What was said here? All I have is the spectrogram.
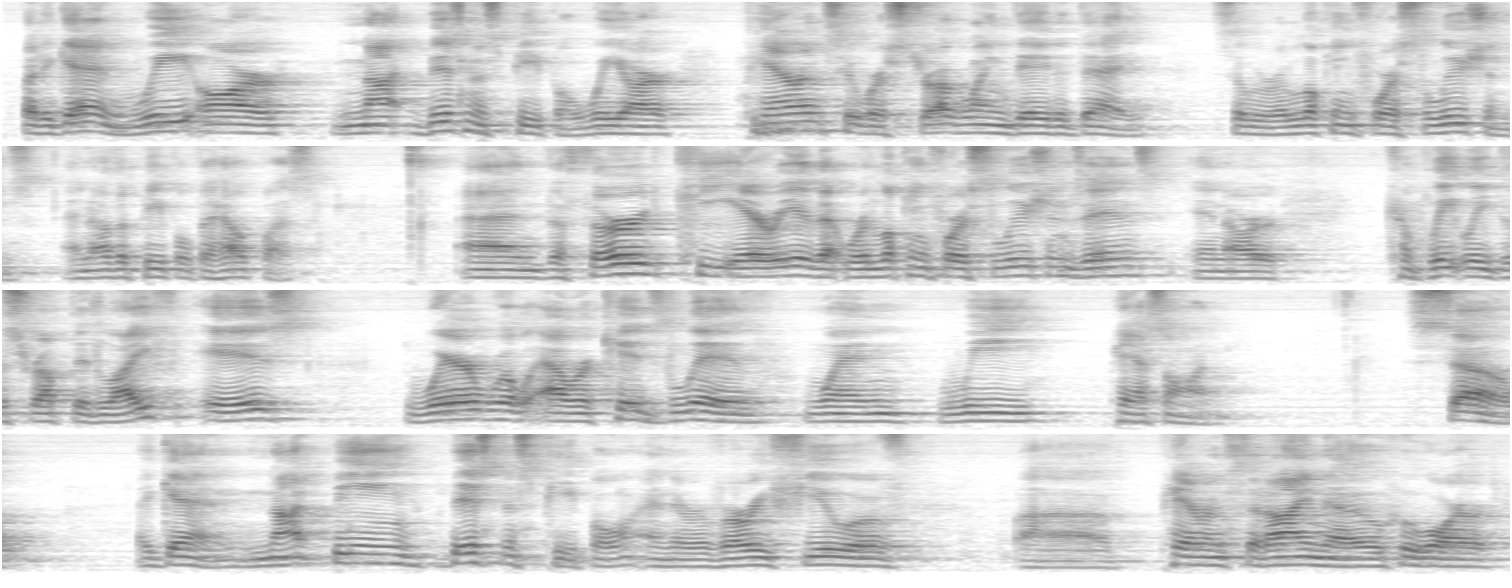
But again, we are not business people. We are parents who are struggling day to day. So we were looking for solutions and other people to help us. And the third key area that we're looking for solutions in, in our completely disrupted life is where will our kids live when we pass on? So, again, not being business people, and there are very few of uh, parents that I know who are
